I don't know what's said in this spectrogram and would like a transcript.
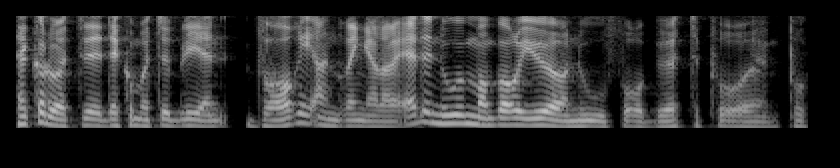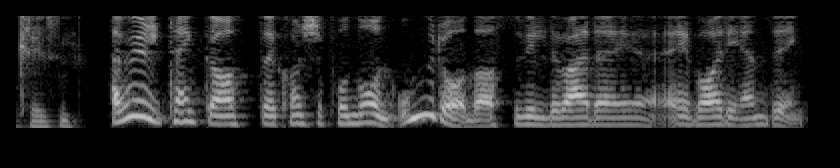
Tenker du at det kommer til å bli en varig endring, eller er det noe man bare gjør nå for å bøte på, på krisen? Jeg vil tenke at uh, kanskje på noen områder så vil det være en varig endring.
